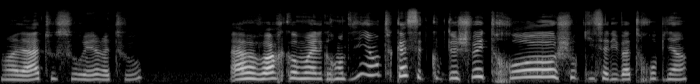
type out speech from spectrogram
Voilà, tout sourire et tout. À voir comment elle grandit. Hein. En tout cas, cette coupe de cheveux est trop chouki, ça lui va trop bien.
